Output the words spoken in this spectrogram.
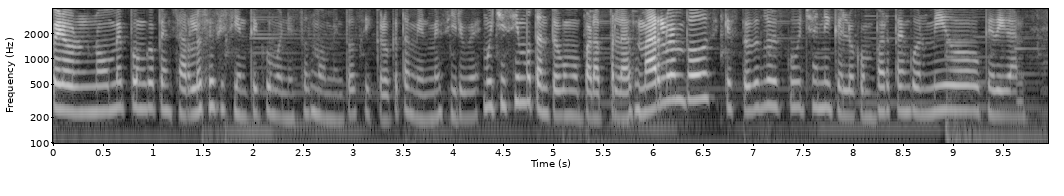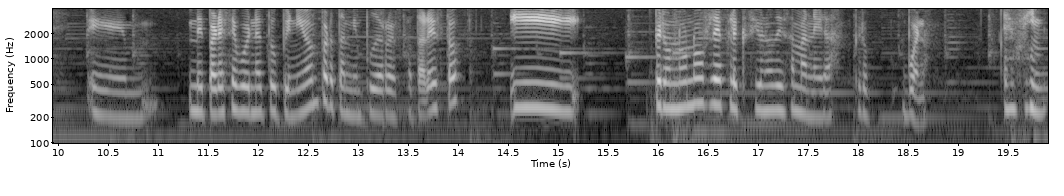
Pero no me pongo a pensar lo suficiente como en estos momentos y creo que también me sirve muchísimo tanto como para plasmarlo en voz y que ustedes lo escuchen y que lo compartan conmigo o que digan, eh, me parece buena tu opinión, pero también pude rescatar esto. Y... Pero no nos reflexiono de esa manera. Pero bueno, en fin,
